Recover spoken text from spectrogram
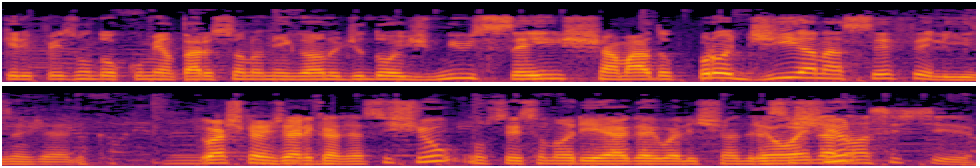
que ele fez um documentário, se eu não me engano, de 2006, chamado Pro Dia Nascer Feliz, Angélica. Eu acho que a Angélica já assistiu, não sei se o Noriega e o Alexandre Eu assistiram. ainda não assisti.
